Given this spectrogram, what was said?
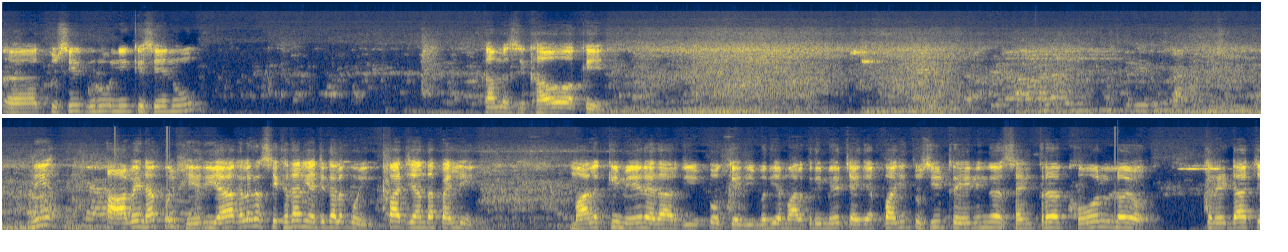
ਅ, ਤੁਸੀਂ ਗੁਰੂ ਨਹੀਂ ਕਿਸੇ ਨੂੰ ਕੰਮ ਸਿਖਾਓ ਅੱਕੇ ਨਹੀਂ ਆਵੇ ਨਾ ਕੋਈ ਫੇਰ ਹੀ ਆ, ਅਗਲਾ ਸਿੱਖਦਾ ਨਹੀਂ ਅੱਜ ਕੱਲ ਕੋਈ। ਭੱਜ ਜਾਂਦਾ ਪਹਿਲੇ। ਮਾਲਕ ਕੀ ਮਿਹਰ ਹੈ ਦਾਰ ਜੀ? ਓਕੇ ਜੀ, ਵਧੀਆ ਮਾਲਕ ਦੀ ਮਿਹਰ ਚਾਹੀਦੀ ਹੈ ਭਾਜੀ, ਤੁਸੀਂ ਟ੍ਰੇਨਿੰਗ ਸੈਂਟਰ ਖੋਲ ਲਿਓ। ਕੈਨੇਡਾ 'ਚ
